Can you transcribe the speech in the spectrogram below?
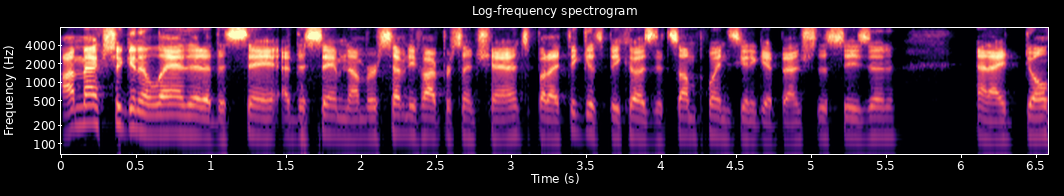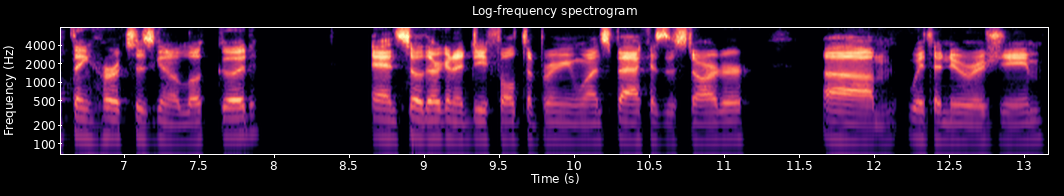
I'm actually gonna land it at the same at the same number, 75% chance. But I think it's because at some point he's gonna get benched this season, and I don't think Hurts is gonna look good, and so they're gonna default to bringing Wentz back as the starter, um, with a new regime.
